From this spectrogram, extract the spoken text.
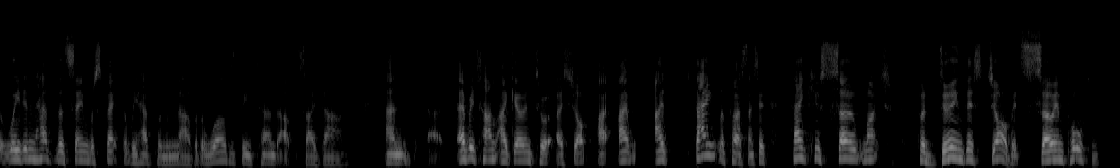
we didn't have the same respect that we have for them now, but the world has been turned upside down. And uh, every time I go into a, a shop, I, I, I thank the person. I say, Thank you so much for doing this job. It's so important.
